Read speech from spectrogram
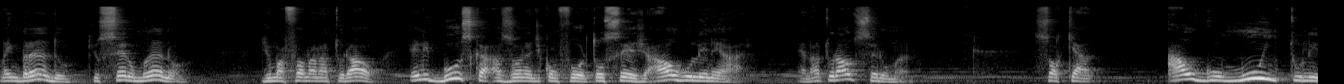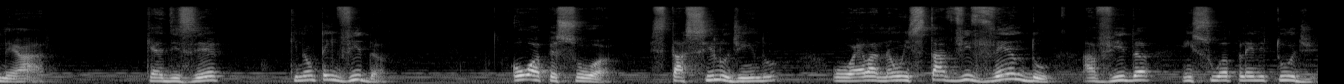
Lembrando que o ser humano, de uma forma natural, ele busca a zona de conforto, ou seja, algo linear. É natural do ser humano. Só que algo muito linear quer dizer que não tem vida. Ou a pessoa está se iludindo, ou ela não está vivendo a vida em sua plenitude.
